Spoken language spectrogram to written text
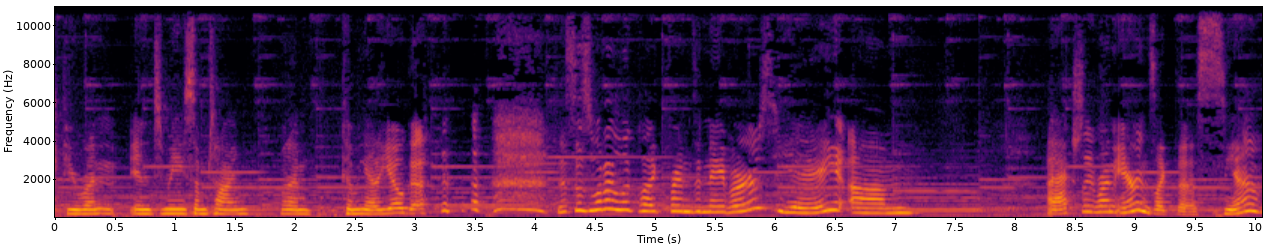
if you run into me sometime when I'm coming out of yoga, this is what I look like, friends and neighbors. Yay. I actually run errands like this. Yeah,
